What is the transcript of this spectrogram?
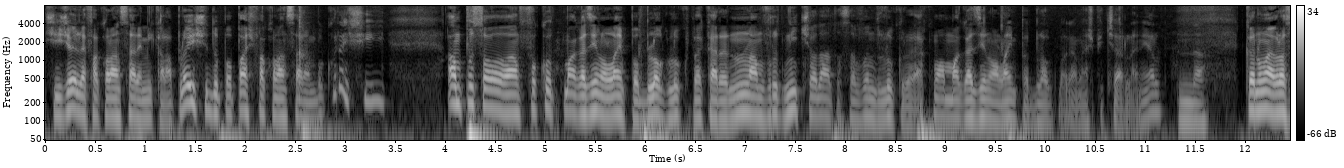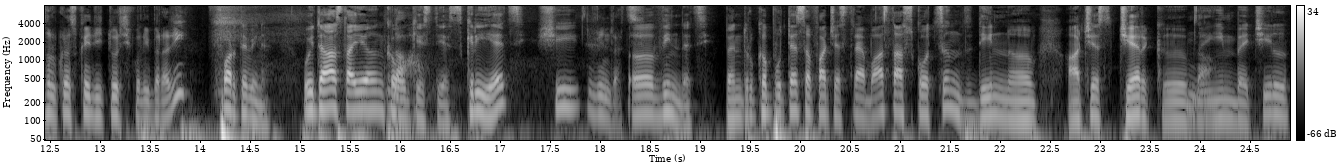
Și joile fac o lansare mică la Ploi și după Pași fac o lansare în București și am pus o, am făcut magazin online pe blog, lucru pe care nu l-am vrut niciodată să vând lucruri. Acum am magazin online pe blog, băga mea și picioarele în el. Da. Că nu mai vreau să lucrez cu edituri și cu librării, Foarte bine. Uite, asta e încă Da. o chestie. Scrieți și vindeți. uh, vindeți. Pentru că puteți să faceți treaba asta scoțând din uh, acest cerc uh, Da. imbecil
